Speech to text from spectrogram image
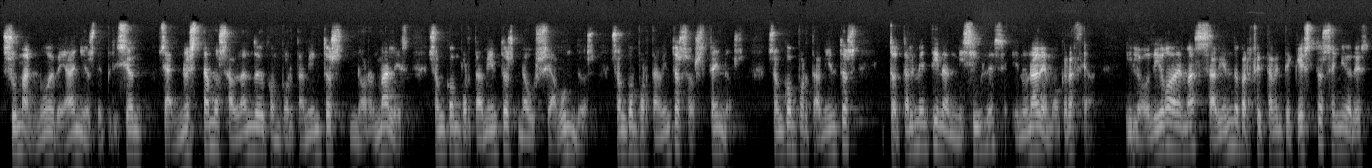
suman nueve años de prisión. O sea, no estamos hablando de comportamientos normales, son comportamientos nauseabundos, son comportamientos obscenos, son comportamientos totalmente inadmisibles en una democracia. Y lo digo además sabiendo perfectamente que estos señores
